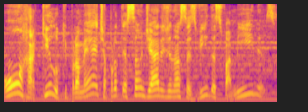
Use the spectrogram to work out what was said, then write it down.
honra aquilo que promete, a proteção diária de nossas vidas, famílias,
